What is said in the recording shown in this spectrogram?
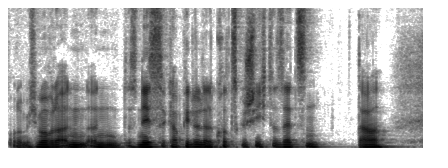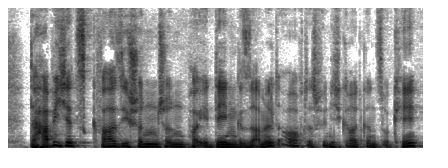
oder mich mal wieder an, an das nächste Kapitel der Kurzgeschichte setzen. Da, da habe ich jetzt quasi schon, schon ein paar Ideen gesammelt auch, das finde ich gerade ganz okay.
